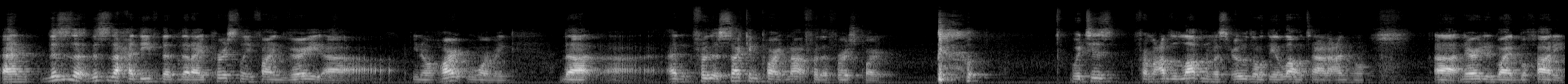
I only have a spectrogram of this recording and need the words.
And this is a this is a hadith that, that I personally find very uh, you know heartwarming. that uh, and for the second part, not for the first part, which is from Abdullah ibn Mas'ud radiallahu ta'ala anhu, uh, narrated by Bukhari,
